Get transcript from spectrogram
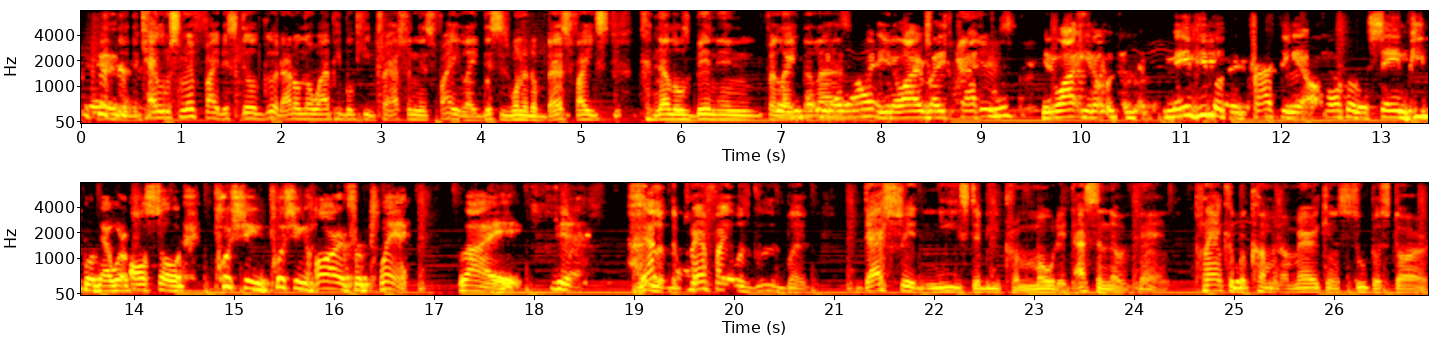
The, the Callum Smith fight is still good. I don't know why people keep trashing this fight. Like this is one of the best fights Canelo's been in for like the you know last. why? You know why everybody's trashing it? You know why? You know, the main people that are trashing it are also the same people that were also pushing, pushing hard for Plant. Like, yeah. Look, the plant fight was good, but that shit needs to be promoted. That's an event. Plant could become an American superstar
